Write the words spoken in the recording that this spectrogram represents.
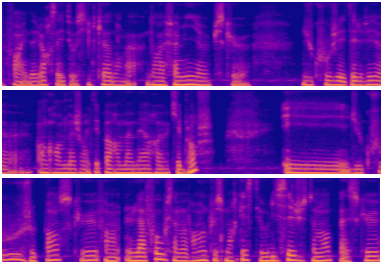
enfin et d'ailleurs ça a été aussi le cas dans la dans la famille, heu, puisque du coup j'ai été élevée, heu, en grande majorité par ma mère, qui est blanche. Et du coup je pense que la fois où ça m'a vraiment le plus marquée, c'était au lycée justement parce que,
